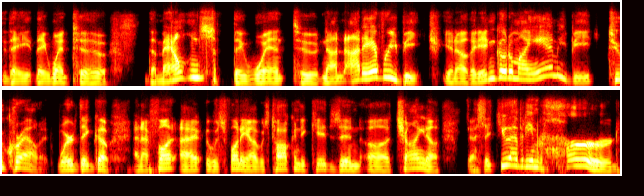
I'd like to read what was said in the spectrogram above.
they they went to the mountains they went to not not every beach you know they didn't go to miami beach too crowded where'd they go? And i found I, it was funny i was talking to kids in uh, china i said you haven't even heard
